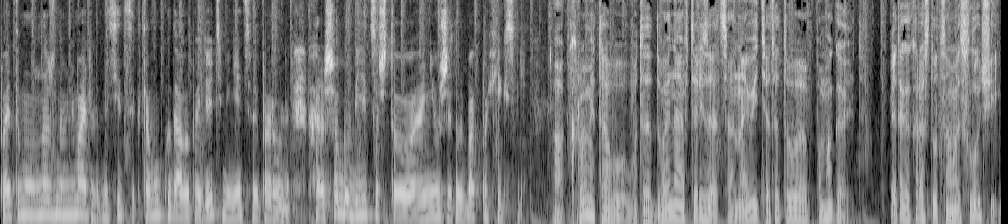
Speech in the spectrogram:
Поэтому нужно внимательно относиться к тому, куда вы пойдете менять свои пароли. Хорошо бы убедиться, что они уже этот баг пофиксили. А кроме того, вот эта двойная авторизация, она ведь от этого помогает. Это как раз тот самый случай,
